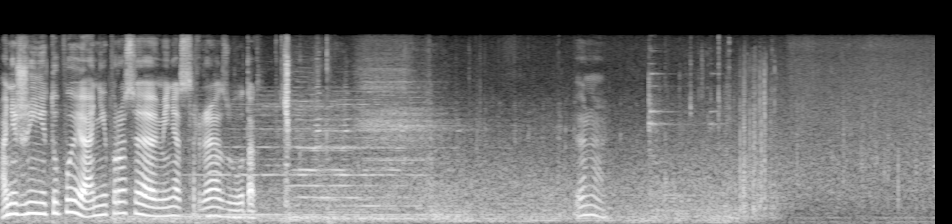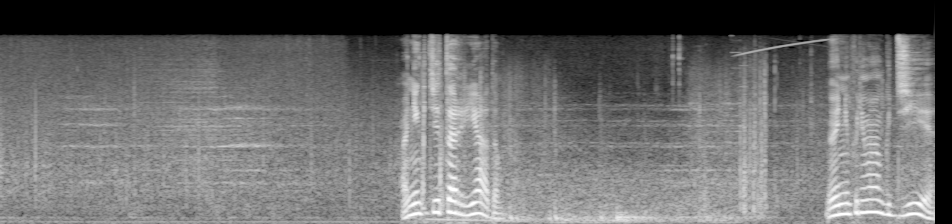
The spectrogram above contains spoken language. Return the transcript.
Они же не тупые, они просто меня сразу вот так. Они где-то рядом. Но я не понимаю, где.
